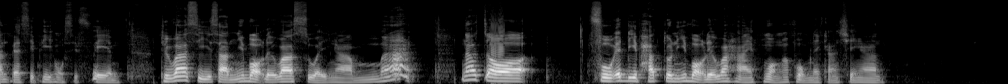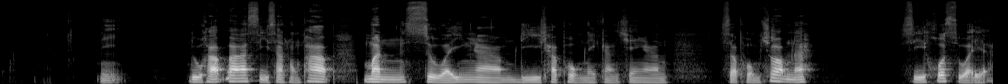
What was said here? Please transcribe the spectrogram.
1080p 60 เฟรม ถือว่าสีสันนี่บอกเลยว่าสวยงามมาก หน้าจอ Full HD Plus ตัวนี้บอกเลยว่าหายห่วงครับผมในการใช้งาน นี่ ดูครับว่าสีสันของภาพมันสวยงามดีครับผมในการใช้งานสับผมชอบนะ สีโคตรสวยอะ่ะ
